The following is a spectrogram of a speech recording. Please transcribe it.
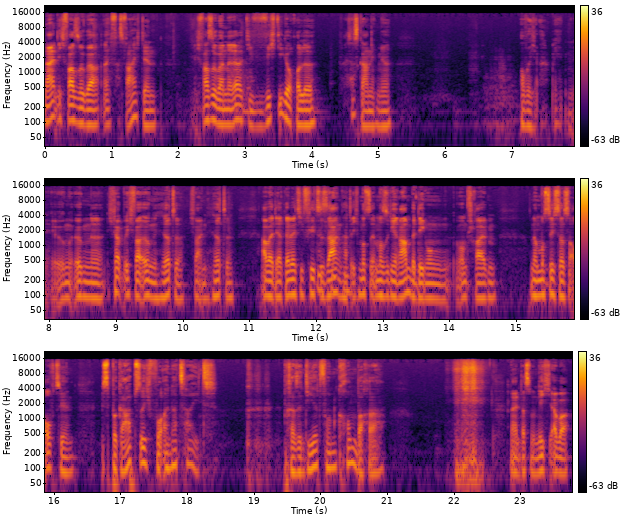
nein, ich war sogar, was war ich denn? Ich war sogar eine relativ wichtige Rolle. Ich weiß das gar nicht mehr. Ob ich, irgendeine, ich glaube, ich war irgendein Hirte. Ich war ein Hirte. Aber der relativ viel zu sagen hatte. Ich musste immer so die Rahmenbedingungen umschreiben. Und dann musste ich das aufzählen. Es begab sich vor einer Zeit. Präsentiert von Krombacher. Nein, das nur nicht, aber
